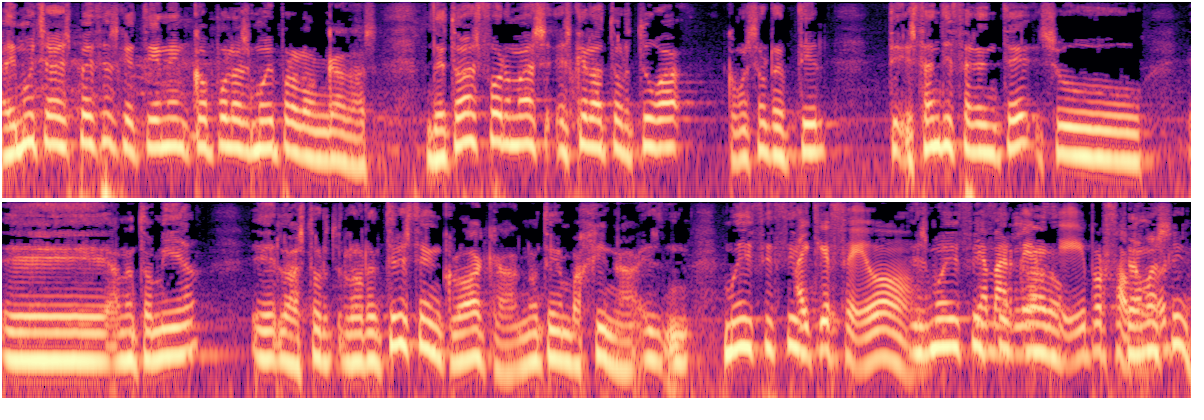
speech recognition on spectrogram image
Hay muchas especies que tienen cópulas muy prolongadas. De todas formas, es que la tortuga, como es un reptil, es tan diferente su eh, anatomía. Eh, las los reptiles tienen cloaca, no tienen vagina. Es muy difícil. Ay, qué feo. Es muy difícil. Llamarle claro. así, por Se favor. llama así.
